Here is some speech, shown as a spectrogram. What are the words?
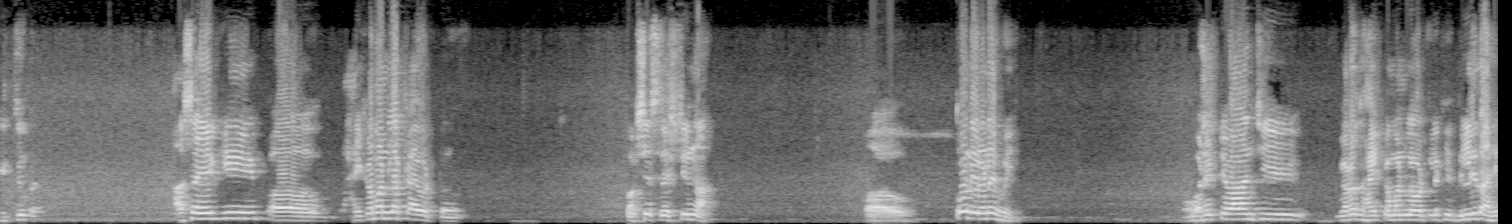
इच्छुक? असं आहे की हायकमांडला काय वाटतं? पक्षश्रेष्ठींना तो निर्णय होईल. वडेट्टीवारांची गरज हायकमांडला वाटलं की दिल्लीत आहे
